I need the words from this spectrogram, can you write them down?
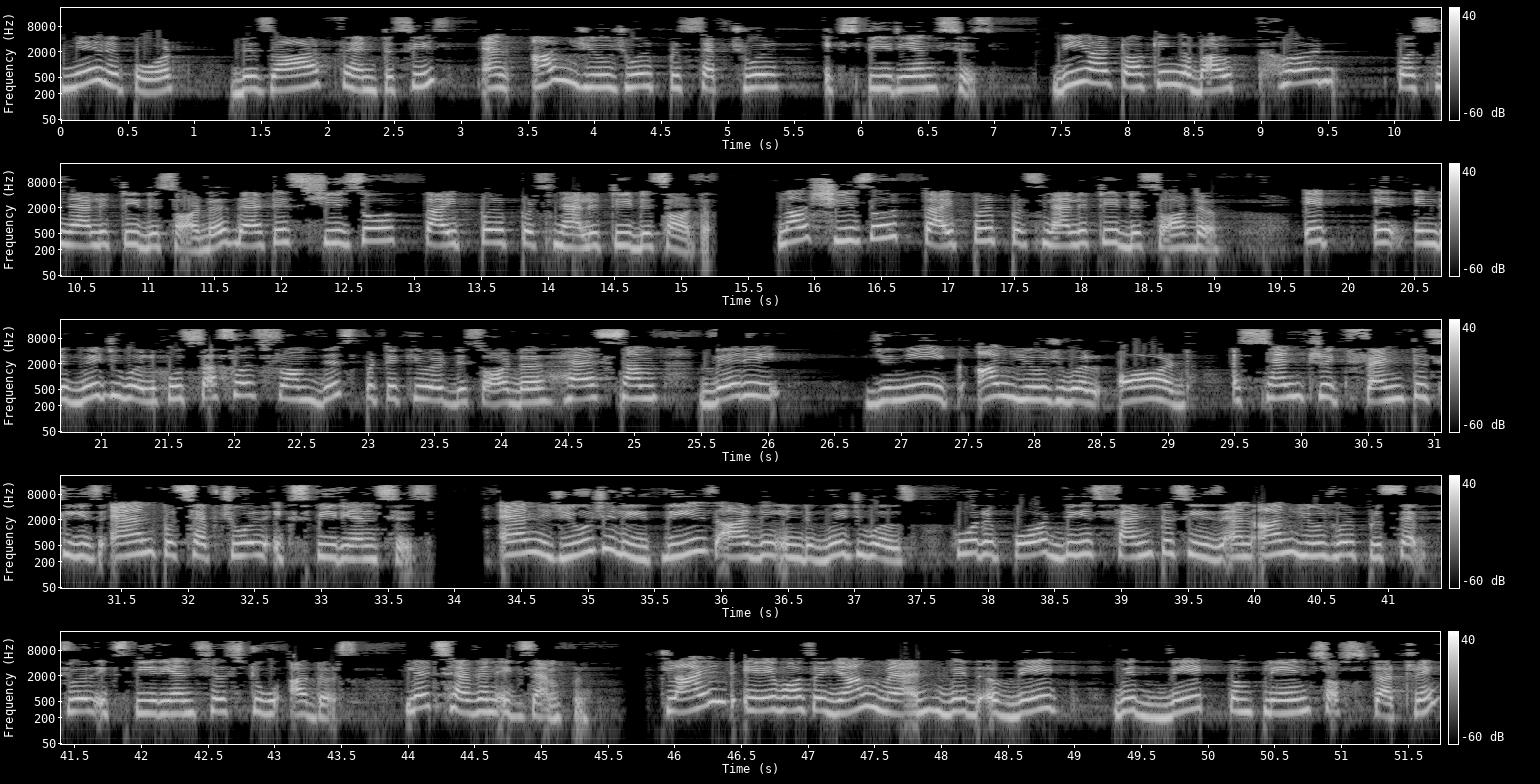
may report bizarre fantasies, and unusual perceptual experiences. We are talking about third personality disorder, that is schizotypal personality disorder. Now, schizotypal personality disorder, an individual who suffers from this particular disorder has some very unique, unusual, odd eccentric fantasies and perceptual experiences. And usually these are the individuals who report these fantasies and unusual perceptual experiences to others. Let's have an example. Client A was a young man with a vague with vague complaints of stuttering,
